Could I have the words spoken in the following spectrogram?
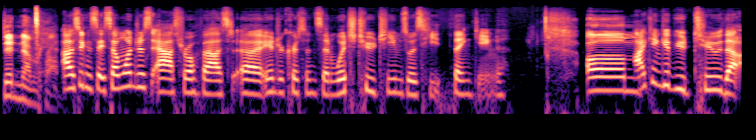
didn't have a problem I was going to say, someone just asked real fast, uh, Andrew Christensen, which two teams was he thinking? um I can give you two that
